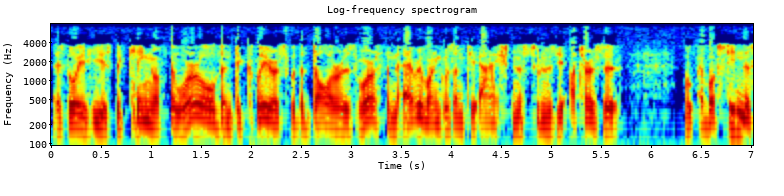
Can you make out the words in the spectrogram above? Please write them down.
as though he is the king of the world and declares what the dollar is worth, and everyone goes into action as soon as he utters it. We've seen this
